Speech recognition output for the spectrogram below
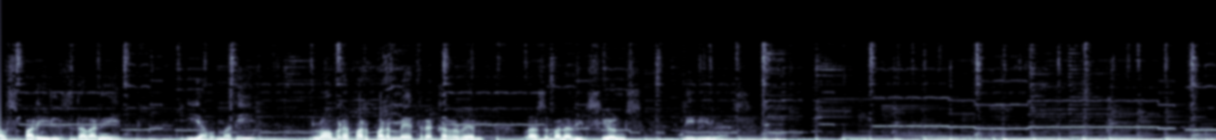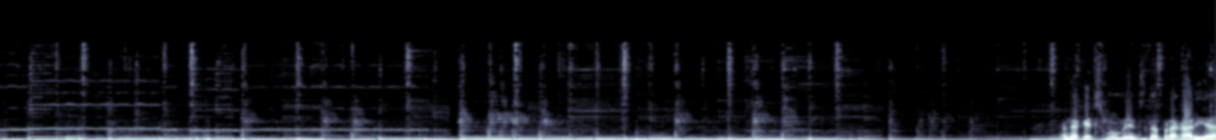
els perills de la nit i al matí l'obre per permetre que rebem les benediccions divines. En aquests moments de pregària,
